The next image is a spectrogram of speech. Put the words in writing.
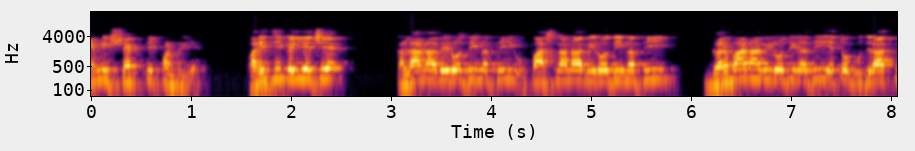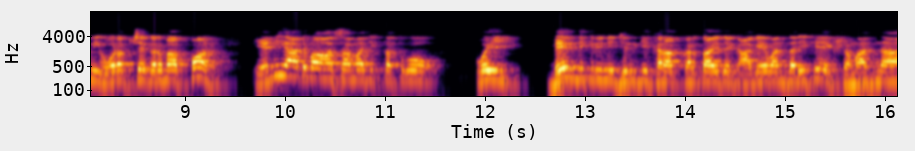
એમની સેફટી પણ રહે. ફરીથી કહીએ છીએ, કલાના વિરોધી નથી, ઉપાસનાના વિરોધી નથી, ગરબાના વિરોધી નથી, એ તો ગુજરાતની ઓળખ છે ગરબા, પણ એની આડમાં અસામાજિક તત્વો કોઈ બેન દીકરીની જિંદગી ખરાબ કરતા હોય તો એક આગેવાન તરીકે, એક સમાજના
